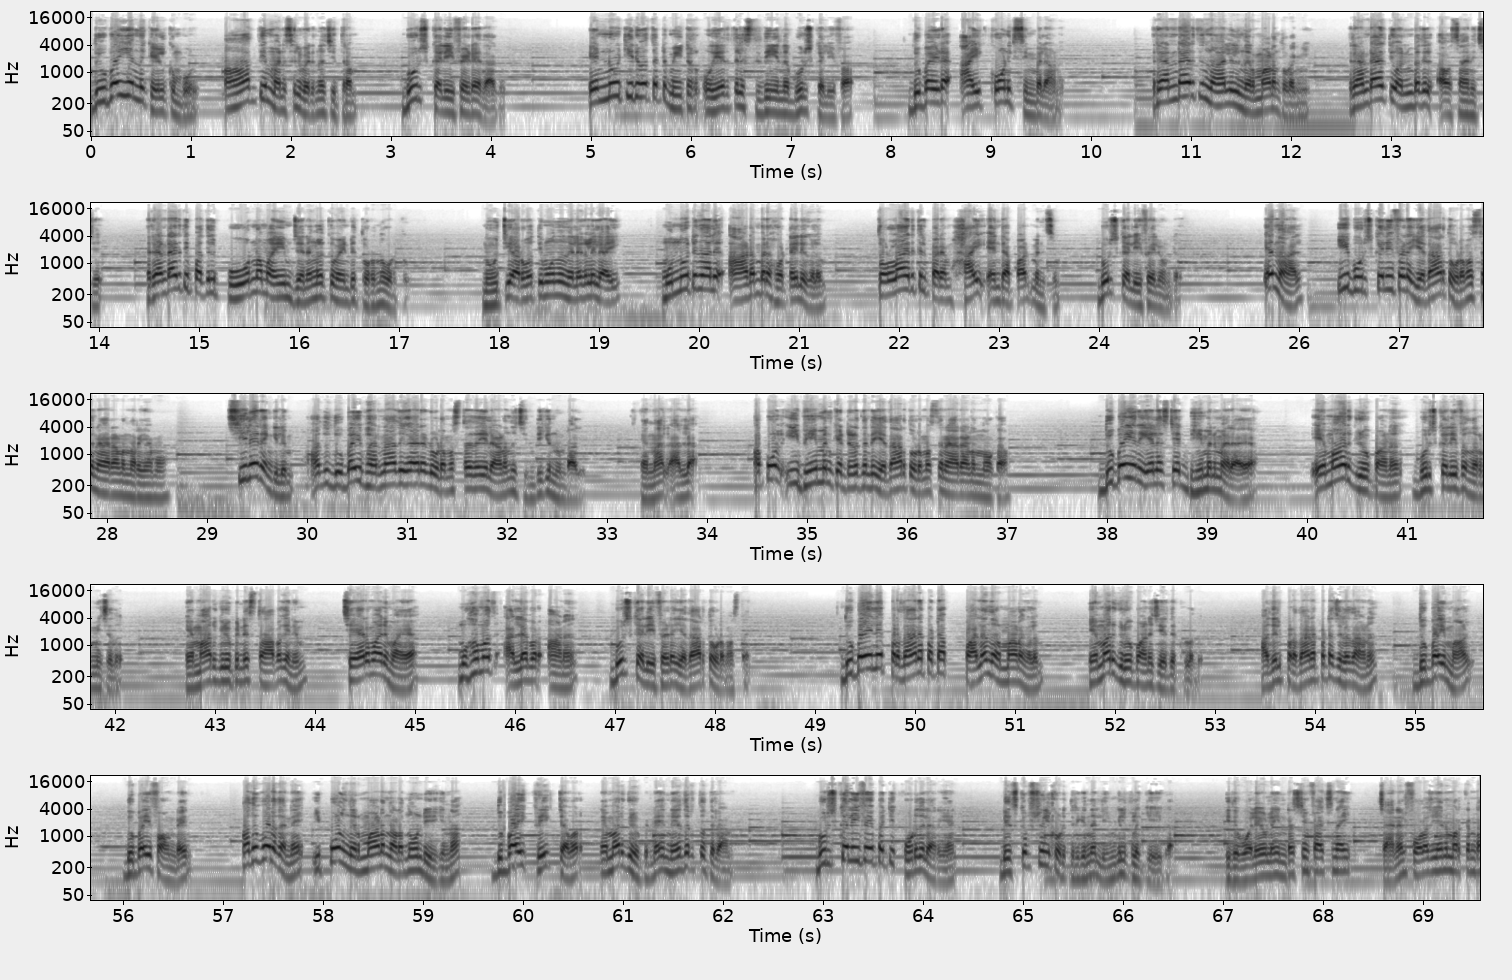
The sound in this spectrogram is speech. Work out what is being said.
Dubai എന്ന് കേൾക്കുമ്പോൾ ആദ്യം മനസ്സിൽ വരുന്ന ചിത്രം ബുർജ് ഖലീഫയുടേതാകും. എണ്ണൂറ്റി ഇരുപത്തെട്ട് മീറ്റർ ഉയരത്തിൽ സ്ഥിതി ചെയ്യുന്ന ബുർജ് ഖലീഫ ദുബായിയുടെ ഐക്കോണിക് സിമ്പലാണ്. രണ്ടായിരത്തി നാലിൽ നിർമ്മാണം തുടങ്ങി രണ്ടായിരത്തി ഒൻപതിൽ അവസാനിച്ച് രണ്ടായിരത്തി പത്തിൽ പൂർണമായും ജനങ്ങൾക്ക് വേണ്ടി തുറന്നു കൊടുത്തു. നൂറ്റി അറുപത്തിമൂന്ന് നിലകളിലായി മുന്നൂറ്റിനാല് ആഡംബര ഹോട്ടലുകളും തൊള്ളായിരത്തിൽ പരം ഹൈ എൻഡ് അപ്പാർട്ട്മെന്റ്സും ബുർജ് ഖലീഫയിലുണ്ട്. എന്നാൽ ഈ ബുർജ് ഖലീഫയുടെ യഥാർത്ഥ ഉടമസ്ഥൻ ആരാണെന്നറിയാമോ? ചിലരെങ്കിലും അത് ദുബായ് ഭരണാധികാരിയുടെ ഉടമസ്ഥതയിലാണെന്ന് ചിന്തിക്കുന്നുണ്ടാകും. എന്നാൽ അല്ല. അപ്പോൾ ഈ ഭീമൻ കെട്ടിടത്തിന്റെ യഥാർത്ഥ ഉടമസ്ഥൻ ആരാണെന്ന് നോക്കാം. ദുബായ് റിയൽ എസ്റ്റേറ്റ് ഭീമന്മാരായ എം ആർ ഗ്രൂപ്പാണ് ബുർജ് ഖലീഫ നിർമ്മിച്ചത്. എം ആർ ഗ്രൂപ്പിന്റെ സ്ഥാപകനും ചെയർമാനുമായ മുഹമ്മദ് അല്ലബർ ആണ് ബുർജ് ഖലീഫയുടെ യഥാർത്ഥ ഉടമസ്ഥൻ. ദുബായിലെ പ്രധാനപ്പെട്ട പല നിർമ്മാണങ്ങളും എം ആർ ഗ്രൂപ്പാണ് ചെയ്തിട്ടുള്ളത്. അതിൽ പ്രധാനപ്പെട്ട ചിലതാണ് ദുബായ് മാൾ ദുബായ് ഫൗണ്ടൈൻ അതുപോലെ തന്നെ ഇപ്പോൾ നിർമ്മാണം നടന്നുകൊണ്ടിരിക്കുന്ന Dubai Creek Tower Emaar ഗ്രൂപ്പിന്റെ നേതൃത്വത്തിലാണ്. ബുർജ് ഖലീഫയെ പറ്റി കൂടുതൽ അറിയാൻ ഡിസ്ക്രിപ്ഷനിൽ കൊടുത്തിരിക്കുന്ന ലിങ്കിൽ ക്ലിക്ക് ചെയ്യുക. ഇതുപോലെയുള്ള ഇൻട്രസ്റ്റിംഗ് ഫാക്ട്സിനായി ചാനൽ ഫോളോ ചെയ്യാനും മറക്കണ്ട.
